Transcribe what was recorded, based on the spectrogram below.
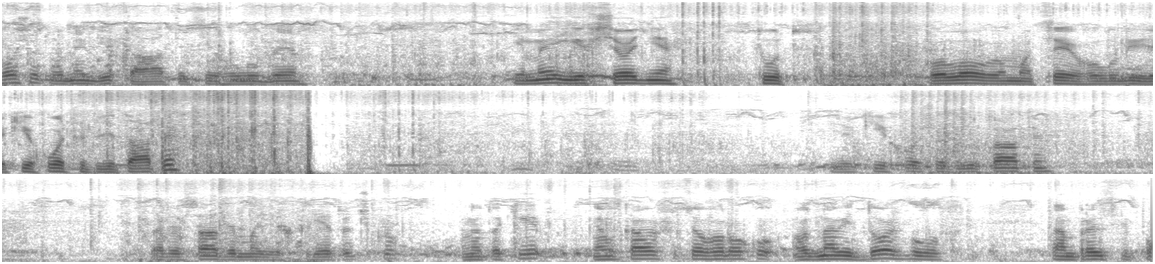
Хочуть вони літати, ці голуби. І ми їх сьогодні тут половимо цих голубів, які хочуть літати. Які хочуть літати. Пересадимо їх в клеточку. Ну такі, я вам скажу, що цього року от навіть дощ був. Там, в принципі,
